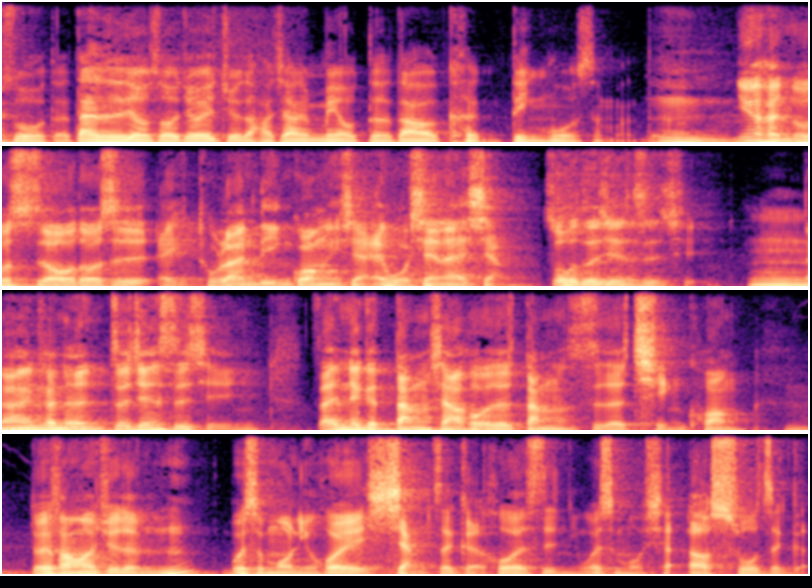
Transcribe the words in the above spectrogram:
做的，但是有时候就会觉得好像没有得到肯定或什么的。嗯，因为很多时候都是哎，突然灵光一下，哎，我现在想做这件事情。嗯，但可能这件事情在那个当下或者是当时的情况，对方会觉得，嗯，为什么你会想这个，或者是你为什么想要说这个？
